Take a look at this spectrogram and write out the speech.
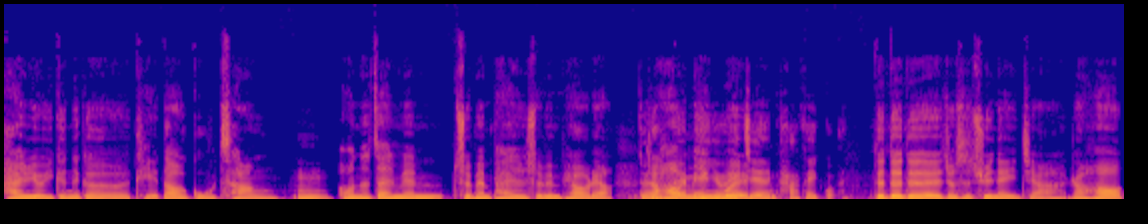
还有一个那个铁道谷仓，嗯，哦，那在那边随便拍就随便漂亮。然后对面有一间咖啡馆，对对对对，就是去那一家。然后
